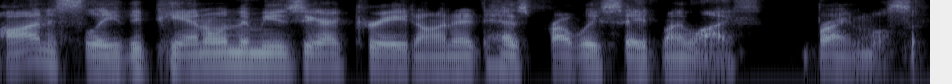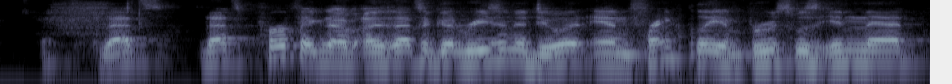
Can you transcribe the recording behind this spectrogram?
Honestly, the piano and the music I create on it has probably saved my life. Brian Wilson. That's that's perfect. Uh, uh, that's a good reason to do it. And frankly, if Bruce was in that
